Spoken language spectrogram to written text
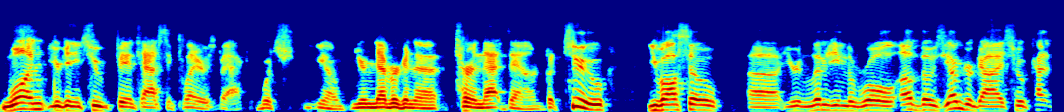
one you're getting two fantastic players back which you know you're never going to turn that down. But two you've also uh, you're limiting the role of those younger guys who have kind of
